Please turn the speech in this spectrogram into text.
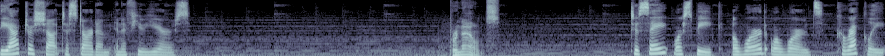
The actress shot to stardom in a few years. Pronounce To say or speak a word or words correctly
